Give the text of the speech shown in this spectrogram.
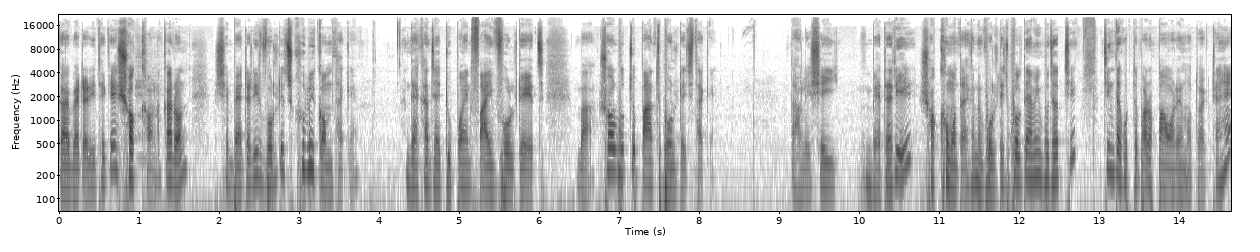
ব্যাটারি থেকে শক খাও না? কারণ সে ব্যাটারির ভোল্টেজ খুবই কম থাকে। দেখা যায় টু পয়েন্ট ফাইভ ভোল্টেজ বা সর্বোচ্চ পাঁচ ভোল্টেজ থাকে। তাহলে সেই ব্যাটারির সক্ষমতা, এখানে ভোল্টেজ বলতে আমি বোঝাচ্ছি, চিন্তা করতে পারো পাওয়ারের মতো একটা হ্যাঁ?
